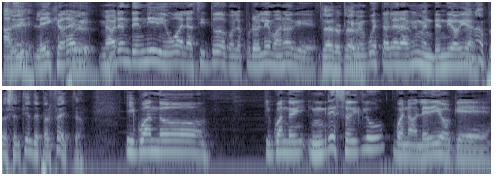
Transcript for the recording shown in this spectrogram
Así, sí. le dije rugby, me habrá entendido igual así todo con los problemas, ¿no? Que, Claro, claro. que me cuesta hablar a mí, me entendió bien. No, no, pero se entiende perfecto. Y cuando y cuando ingreso al club, bueno, le digo que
